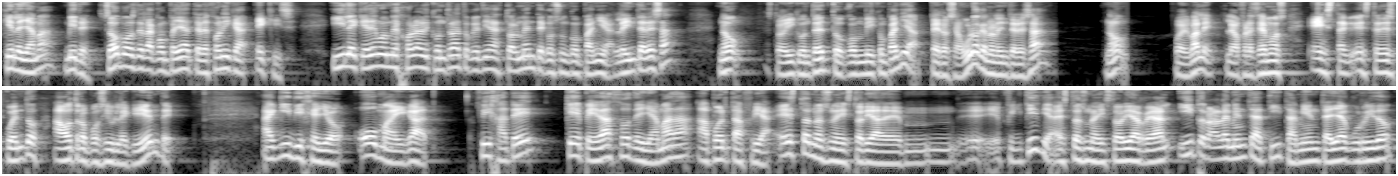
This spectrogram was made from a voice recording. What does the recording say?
¿Quién le llama? Mire, somos de la compañía telefónica X y le queremos mejorar el contrato que tiene actualmente con su compañía. ¿Le interesa? No, estoy contento con mi compañía, pero seguro que no le interesa. No. Pues vale, le ofrecemos este descuento a otro posible cliente. Aquí dije yo, oh my god, Fíjate qué pedazo de llamada a puerta fría. Esto no es una historia de, mm, eh, ficticia, esto es una historia real y probablemente a ti también te haya ocurrido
